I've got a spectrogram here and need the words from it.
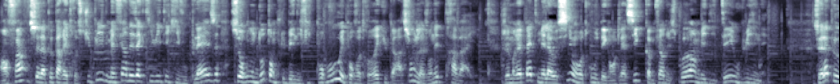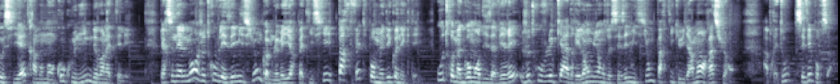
Enfin, cela peut paraître stupide, mais faire des activités qui vous plaisent seront d'autant plus bénéfiques pour vous et pour votre récupération de la journée de travail. Je me répète, mais là aussi on retrouve des grands classiques comme faire du sport, méditer ou cuisiner. Cela peut aussi être un moment cocooning devant la télé. Personnellement, je trouve les émissions comme Le meilleur pâtissier parfaites pour me déconnecter. Outre ma gourmandise avérée, je trouve le cadre et l'ambiance de ces émissions particulièrement rassurants. Après tout, c'est fait pour ça.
